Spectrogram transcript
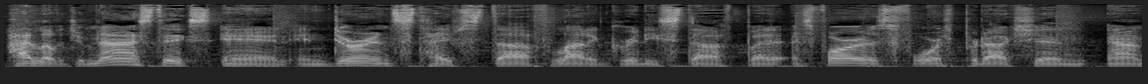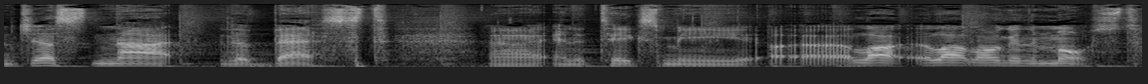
high level gymnastics and endurance type stuff, a lot of gritty stuff. But as far as force production, I'm just not the best, uh, and it takes me a lot a lot longer than most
